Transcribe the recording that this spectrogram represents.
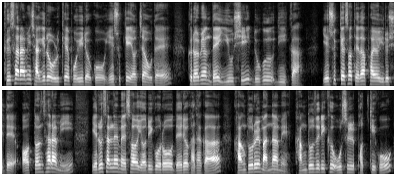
그 사람이 자기를 옳게 보이려고 예수께 여짜오되 그러면 내 이웃이 누구니까 예수께서 대답하여 이르시되 어떤 사람이 예루살렘에서 여리고로 내려가다가 강도를 만남에 강도들이 그 옷을 벗기고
